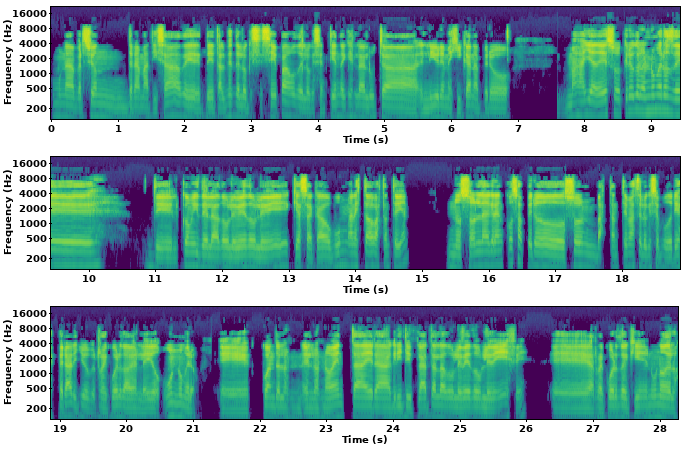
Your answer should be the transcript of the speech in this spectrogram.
una versión dramatizada de, de, tal vez de lo que se sepa o de lo que se entienda que es la lucha libre mexicana, pero más allá de eso, creo que los números de del cómic de la WWE que ha sacado Boom han estado bastante bien. No son la gran cosa, pero son bastante más de lo que se podría esperar. Yo recuerdo haber leído un número. Eh, cuando en los, en los 90 era Grito y Plata la WWF, eh, recuerdo que en uno de los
